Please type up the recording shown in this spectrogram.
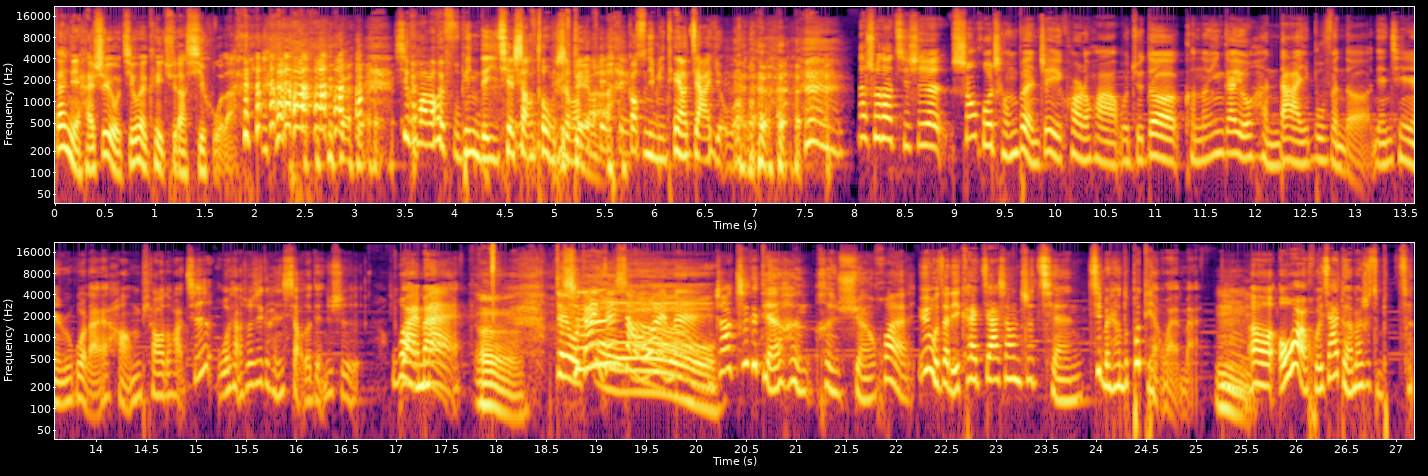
但你还是有机会可以去到西湖了。西湖妈妈会抚平你的一切伤痛，是吗？告诉你明天要加油哦。那说到其实生活成本这一块儿的话，我觉得可能应该有很大一部分的年轻人如果来杭漂的话，其实我想说是一个很小的点，就是外卖。嗯对我刚才在想外卖，哦你知道这个点很很玄幻，因为我在离开家乡之前，基本上都不点外卖。嗯呃，偶尔回家点外卖说怎么这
